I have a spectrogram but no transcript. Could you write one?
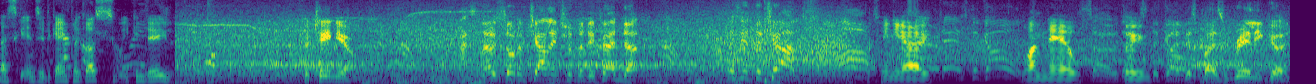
Let's get into the gameplay, guys. See what you can do. Coutinho. That's no sort of challenge from the defender. This is the chance. Coutinho. 1 0. Boom. This player's really good.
